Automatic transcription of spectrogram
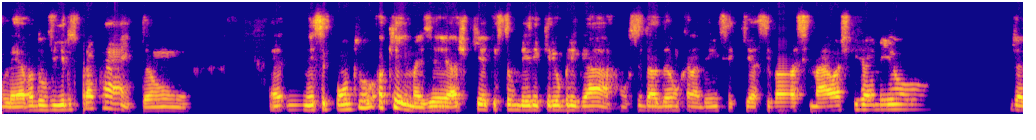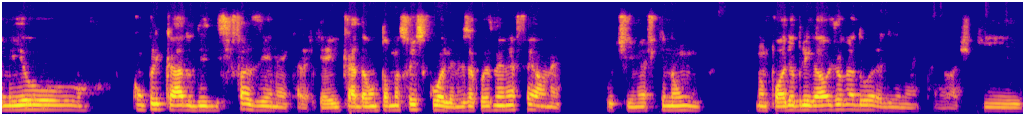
leva do vírus para cá. Então, é, nesse ponto, ok, mas acho que a questão dele querer obrigar o cidadão canadense aqui a se vacinar, eu acho que já é meio, já é meio complicado de, de se fazer, né, cara? Que aí cada um toma a sua escolha, a mesma coisa na NFL, né? O time acho que não não pode obrigar o jogador ali, né? Eu acho que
